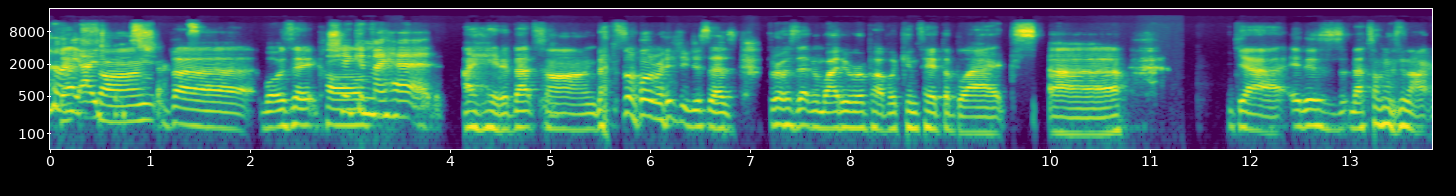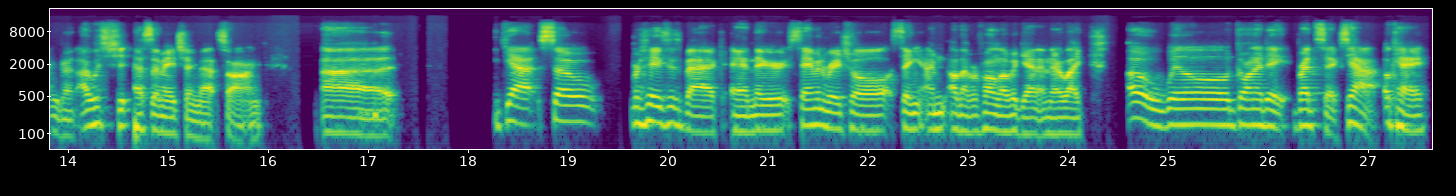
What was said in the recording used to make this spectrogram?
that song, the what was it called? shaking my head. I hated that song. That's the one where she just says, throws it and why do Republicans hate the blacks? Uh yeah, it is that song was not good. I was sh- SMHing that song. Uh yeah, so Mercedes is back and they're Sam and Rachel sing I'm, I'll never fall in love again. And they're like, oh, we'll go on a date. Breadsticks. Yeah, okay.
